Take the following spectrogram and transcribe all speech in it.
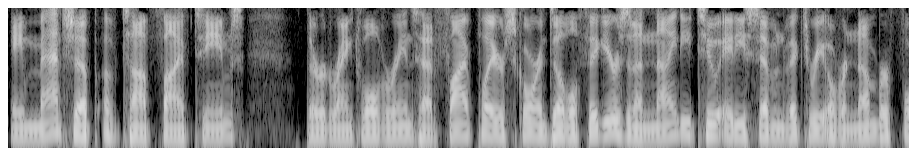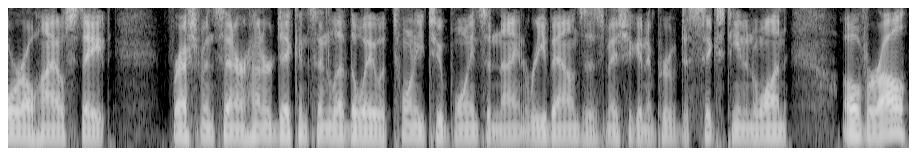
a matchup of top five teams. Third ranked Wolverines had five players score in double figures in a 92 87 victory over number four Ohio State. Freshman center Hunter Dickinson led the way with 22 points and nine rebounds as Michigan improved to 16 and 1 overall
